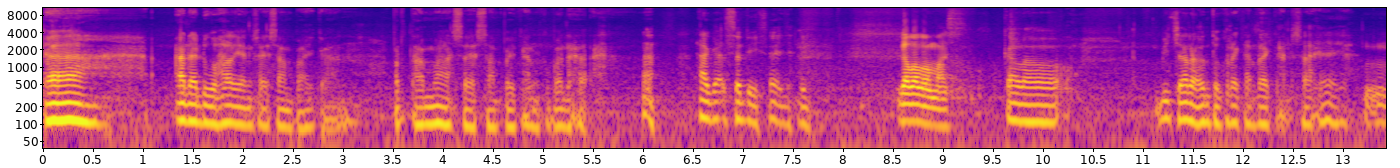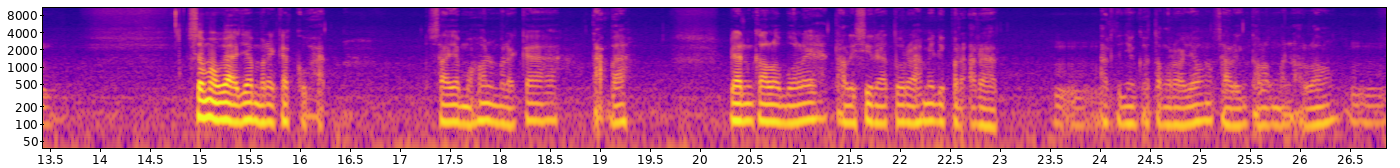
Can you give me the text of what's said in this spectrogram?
Ah, ada dua hal yang saya sampaikan. Pertama saya sampaikan kepada agak sedih saya jadi Nggak apa-apa Mas. kalau bicara untuk rekan-rekan saya ya Mm-mm. semoga aja mereka kuat. Saya mohon mereka tabah dan kalau boleh tali silaturahmi dipererat. Mm-mm. Artinya gotong royong, saling tolong menolong. Mm-mm.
